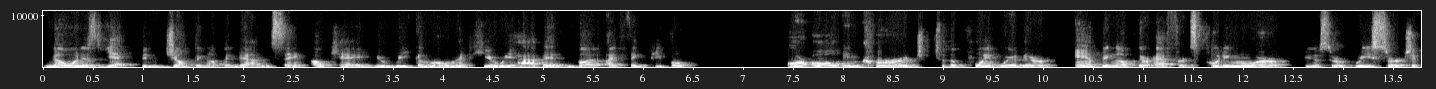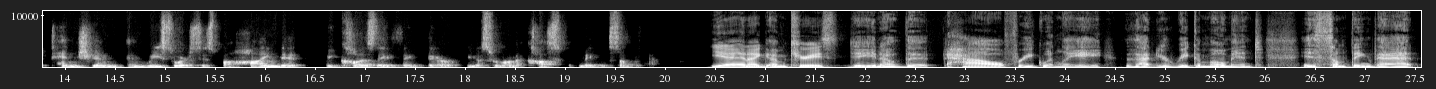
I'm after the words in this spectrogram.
no one has yet been jumping up and down and saying, okay, eureka moment, here we have it. But I think people are all encouraged to the point where they're amping up their efforts, putting more, you know, sort of research attention and resources behind it because they think they're, you know, sort of on the cusp of making something happen. Yeah, and I, am curious, you know, the how frequently that eureka moment is something that,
